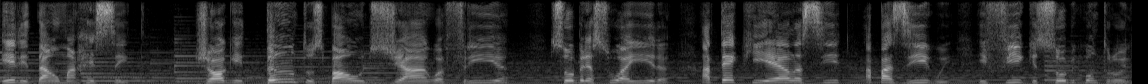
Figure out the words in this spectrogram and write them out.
ele dá uma receita Jogue tantos baldes de água fria sobre a sua ira, até que ela se apazigue e fique sob controle.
